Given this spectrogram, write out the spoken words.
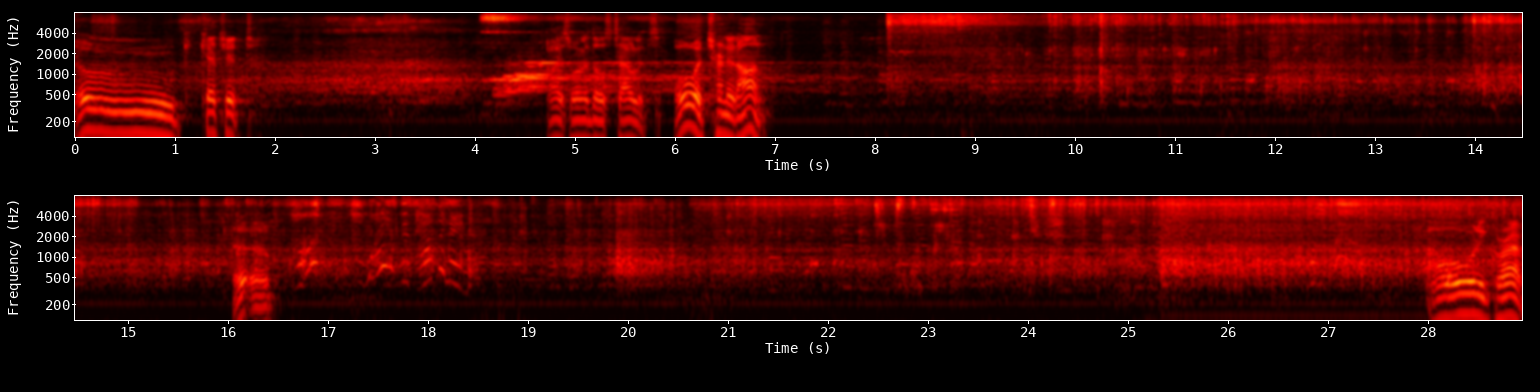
Oh, catch it. Oh, it's one of those tablets. Oh, it turned it on. Uh-oh. Huh? Why is this happening? Holy crap.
